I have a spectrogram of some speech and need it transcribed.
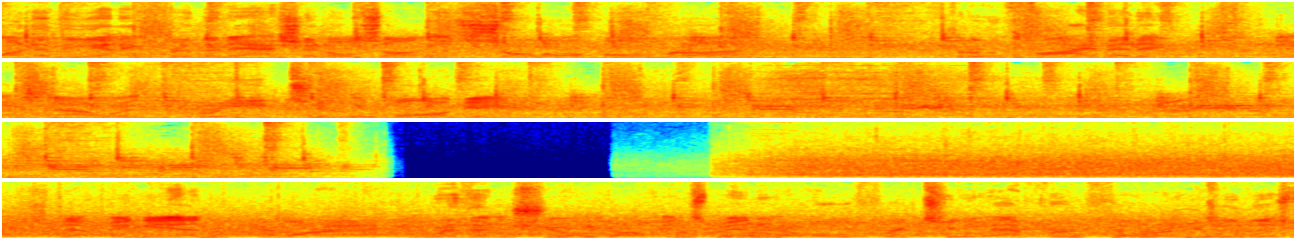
One in the inning for the Nationals on a solo home run. Through five innings. It's now a 3-2 ball game. Stepping in, Mark Withenshaw. It's been an 0 for 2 effort for him to this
